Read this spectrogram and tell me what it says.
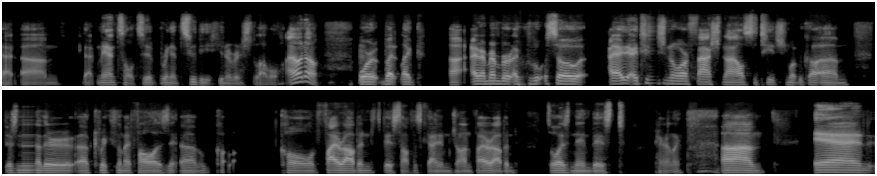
that um that mantle to bring it to the university level. I don't know, hmm. or but like uh, I remember so I, I, teach in Orff fashion. I also teach in what we call um, there's another uh, curriculum I follow is um, called, Feierabend. It's based off this guy named John Feierabend. It's always name based apparently. Um, and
